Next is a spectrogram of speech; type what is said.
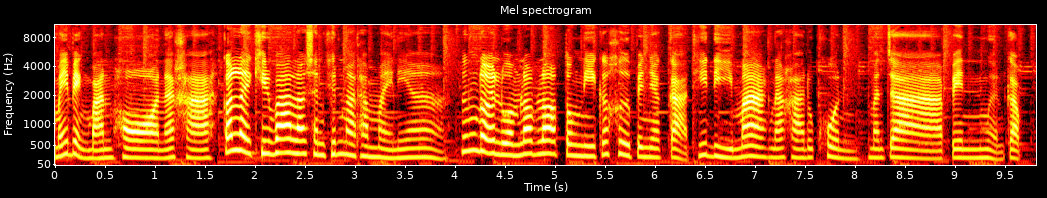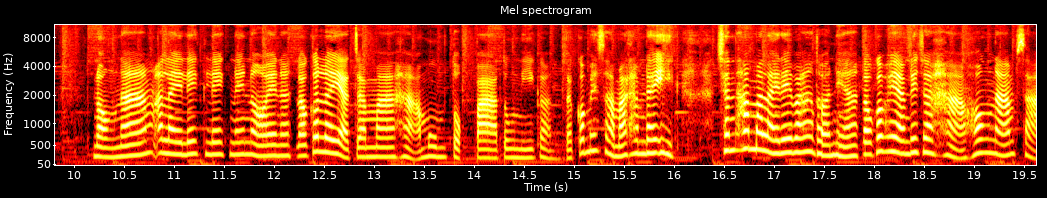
ไม่เบ่งบานพอนะคะ ก็เลยคิดว่าแล้วฉันขึ้นมาทำไมเนี่ย ซึ่งโดยรวมรอบๆ ตรงนี้ก็คือเป็นบรรยากาศที่ดีมากนะคะ ทุกคน มันจะเป็นเหมือนกับ หนองน้ำอะไรเล็กๆ น้อยๆนะเราก็เลยอยากจะมาหามุมตกปลาตรงนี้ก่อน แต่ก็ไม่สามารถทำได้อีก ฉันทำอะไรได้บ้างตอนเนี้ยเราก็พยายามที่จะหาห้องน้ำสา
